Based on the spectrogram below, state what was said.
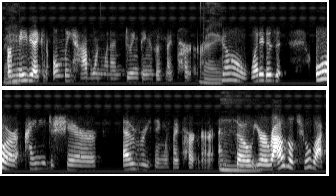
Right. Or maybe I can only have one when I'm doing things with my partner. Right. No, what it is it, or I need to share everything with my partner. And mm. so your arousal toolbox,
